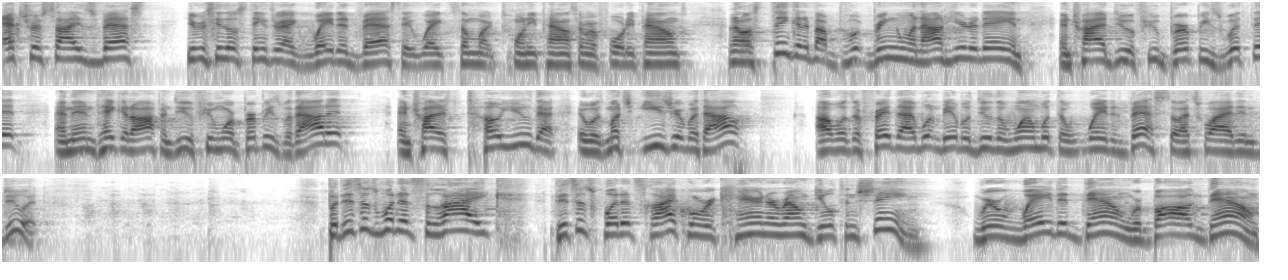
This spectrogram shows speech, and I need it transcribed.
exercise vests. You ever see those things? They're like weighted vests. They weigh somewhat 20 pounds, some are 40 pounds. And I was thinking about bringing one out here today and, and try to do a few burpees with it and then take it off and do a few more burpees without it and try to tell you that it was much easier without. I was afraid that I wouldn't be able to do the one with the weighted vest, so that's why I didn't do it. But this is what it's like. This is what it's like when we're carrying around guilt and shame. We're weighted down, we're bogged down,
